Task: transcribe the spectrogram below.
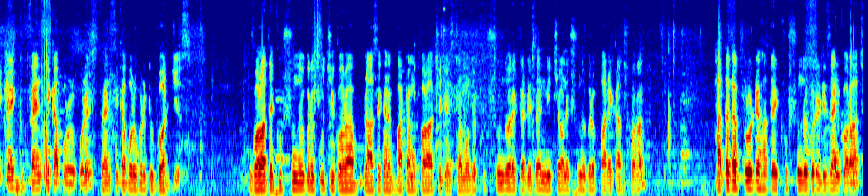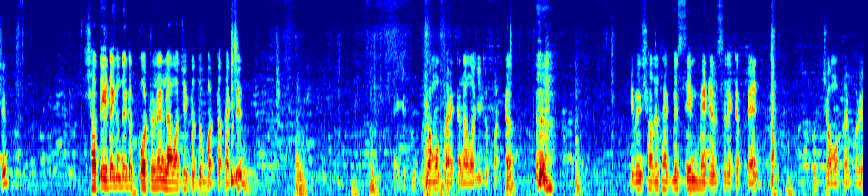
এটা একটু ফ্যান্সি কাপড়ের উপরে ফ্যান্সি কাপড়ের উপরে একটু গর্জিয়াস গলাতে খুব সুন্দর করে কুচি করা প্লাস এখানে বাটাম করা আছে ড্রেসটার মধ্যে খুব সুন্দর একটা ডিজাইন নিচে অনেক সুন্দর করে পারে কাজ করা। হাতাটা পুরোটা হাতে খুব সুন্দর করে ডিজাইন করা আছে। সাথে এটা কিন্তু একটা কটনের নামাজি একটা দোপাট্টা থাকবে। খুব চমৎকার একটা নামাজি দোপাট্টা। এবং সাথে থাকবে সেম মেটেরিয়ালসের একটা প্যান্ট খুব চমৎকার করে।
